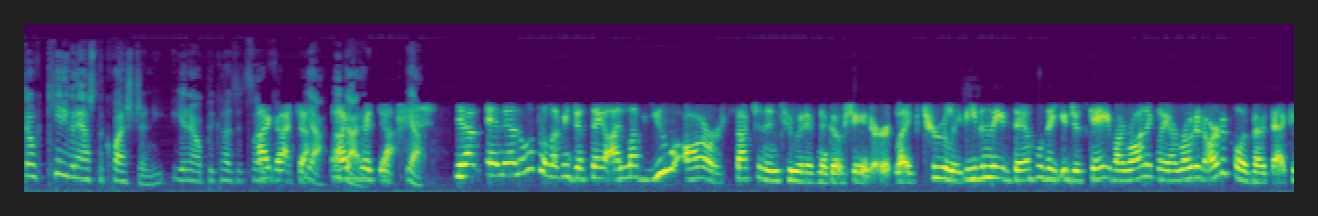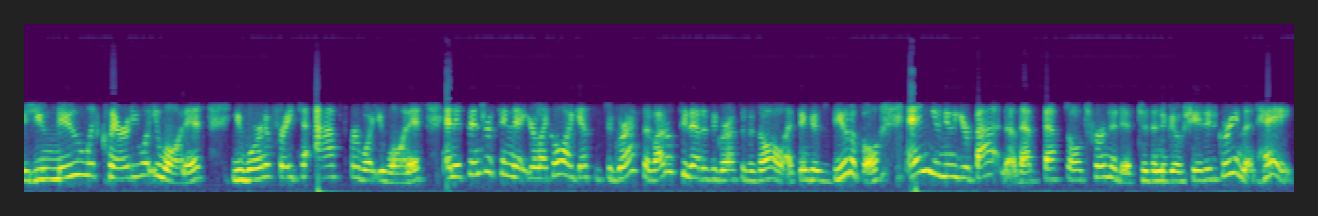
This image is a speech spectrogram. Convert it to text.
can't even ask the question, you know, because it's like I gotcha. Yeah, you got I'm with it. Yeah. Yeah, and, and also let me just say, I love you are such an intuitive negotiator, like truly. Even the example that you just gave, ironically, I wrote an article about that because you knew with clarity what you wanted. You weren't afraid to ask for what you wanted. And it's interesting that you're like, oh, I guess it's aggressive. I don't see that as aggressive at all. I think it's beautiful. And you knew your BATNA, that best alternative to the negotiated agreement. Hey,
